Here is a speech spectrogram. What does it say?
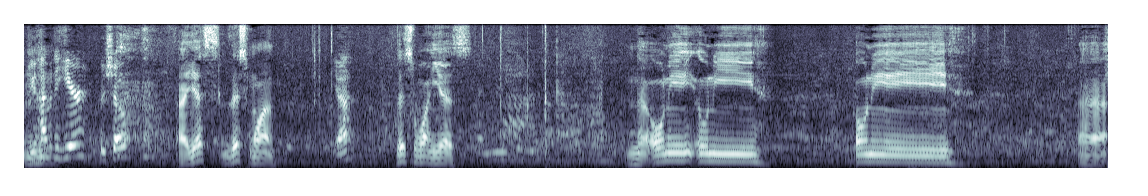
Do you have it here for show? Uh, yes, this one. Yeah. This one, yes. The only, only, only uh,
